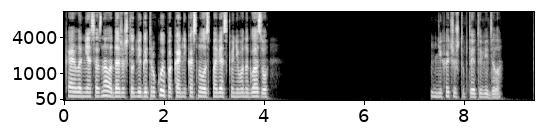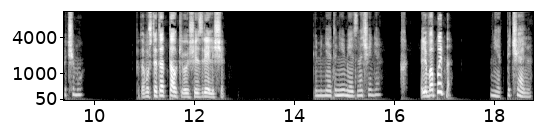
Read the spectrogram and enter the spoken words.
Кайла не осознала даже, что двигает рукой, пока не коснулась повязки у него на глазу. «Не хочу, чтобы ты это видела». «Почему?» «Потому что это отталкивающее зрелище». Для меня это не имеет значения. Любопытно? Нет, печально.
